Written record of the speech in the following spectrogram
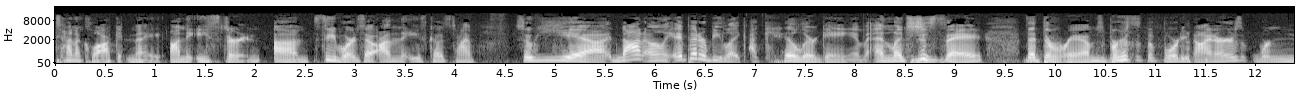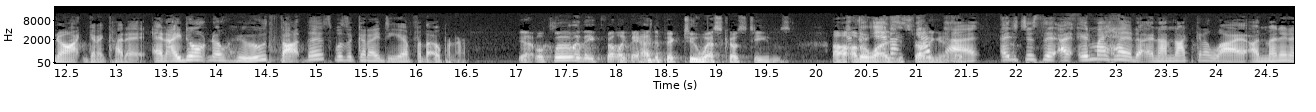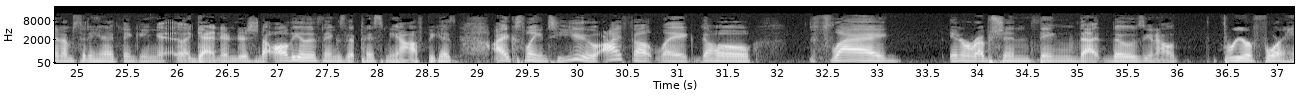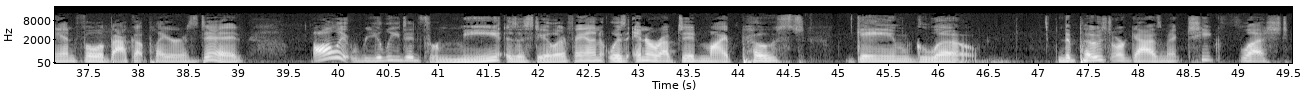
ten o'clock at night on the eastern um, seaboard, so on the East Coast time. So yeah, not only it better be like a killer game, and let's just say that the Rams versus the 49ers were not going to cut it. And I don't know who thought this was a good idea for the opener. yeah. Well, clearly they felt like they had to pick two West Coast teams. Uh, otherwise, you're starting get it. that. It's just that I, in my head, and I'm not going to lie, on Monday night, I'm sitting here thinking, again, in addition to all the other things that piss me off, because I explained to you, I felt like the whole flag interruption thing that those, you know, three or four handful of backup players did, all it really did for me as a Steeler fan was interrupted my post game glow. The post orgasmic, cheek flushed,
